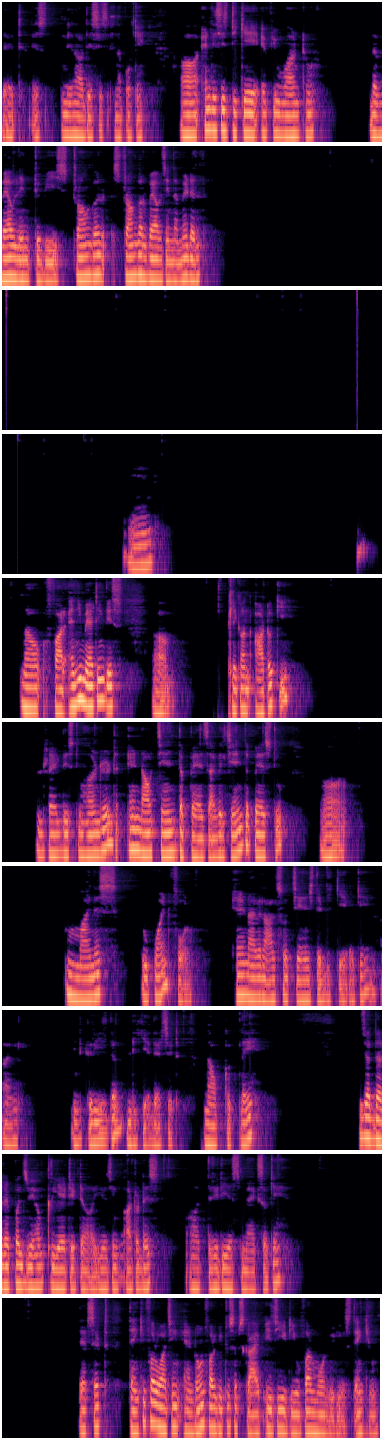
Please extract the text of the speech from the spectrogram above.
that is now this is enough okay. Uh, and this is decay if you want to the wavelength to be stronger stronger waves in the middle and now for animating this um, click on auto key. Drag this to 100 and now change the phase. I will change the phase to uh, minus 2.4 and i will also change the decay okay? I will increase the decay that's it. Now quickly these are the ripples we have created uh, using Autodesk or 3ds Max okay? That's it. Thank you for watching and don't forget to subscribe. Easy for more videos. Thank you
